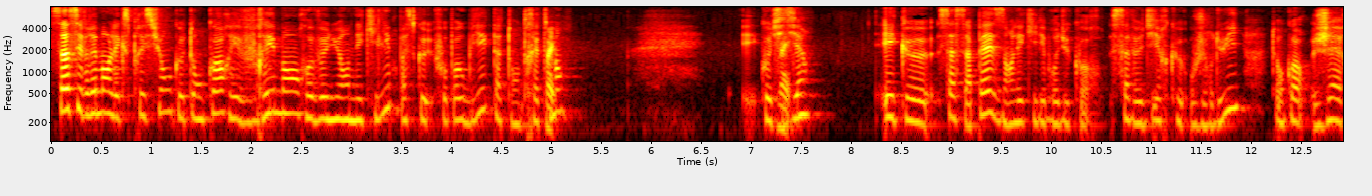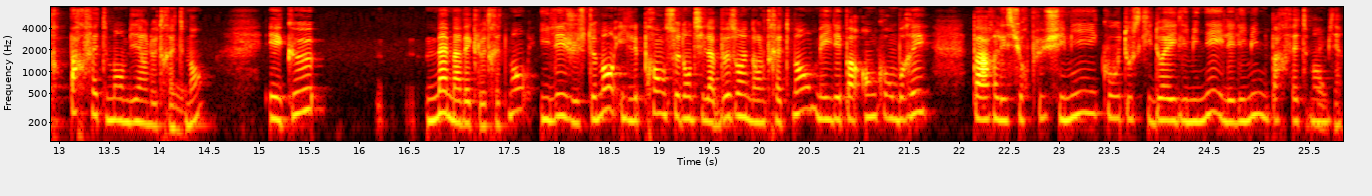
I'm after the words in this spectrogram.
Ça, c'est vraiment l'expression que ton corps est vraiment revenu en équilibre parce qu'il faut pas oublier que tu as ton traitement et quotidien et que ça, ça pèse dans l'équilibre du corps. Ça veut dire qu'aujourd'hui, ton corps gère parfaitement bien le traitement et que même avec le traitement, il est justement, il prend ce dont il a besoin dans le traitement, mais il n'est pas encombré par les surplus chimiques ou tout ce qu'il doit éliminer, il élimine parfaitement oui, bien.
